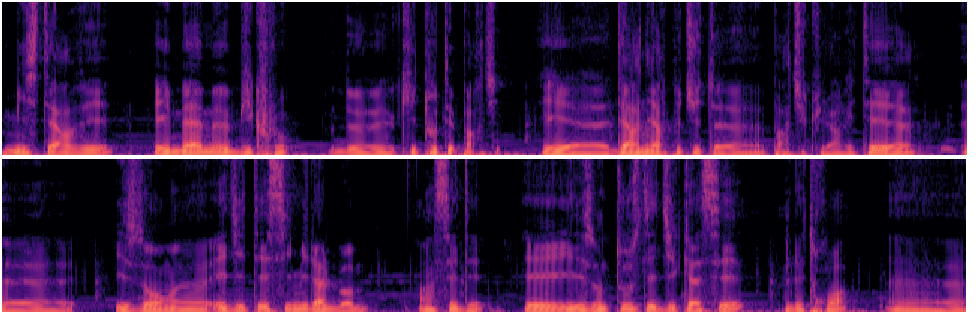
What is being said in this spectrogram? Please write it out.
Mister V et même Big Flo, de qui tout est parti. Et euh, dernière petite euh, particularité, hein, ils ont euh, édité 6000 albums en CD et ils les ont tous dédicacés, les trois. euh,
